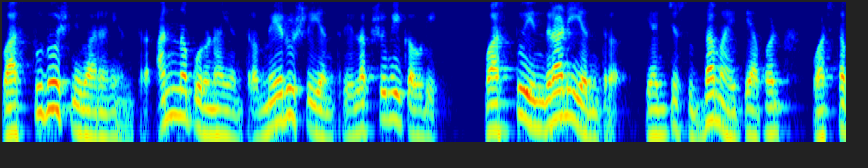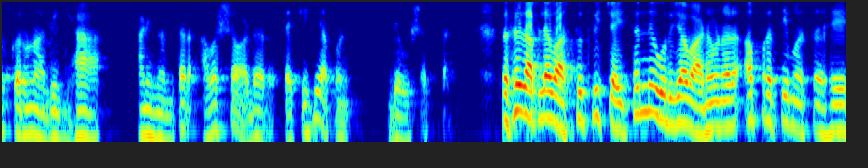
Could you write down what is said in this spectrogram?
वास्तुदोष निवारण यंत्र अन्नपूर्णा यंत्र मेरुश्री यंत्रे लक्ष्मी कवडी वास्तू इंद्राणी यंत्र यांचीसुद्धा माहिती आपण व्हॉट्सअप करून आधी घ्या आणि नंतर अवश्य ऑर्डर त्याचीही आपण देऊ शकता. तसेच आपल्या वास्तूतली चैतन्य ऊर्जा वाढवणारं अप्रतिम असं हे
